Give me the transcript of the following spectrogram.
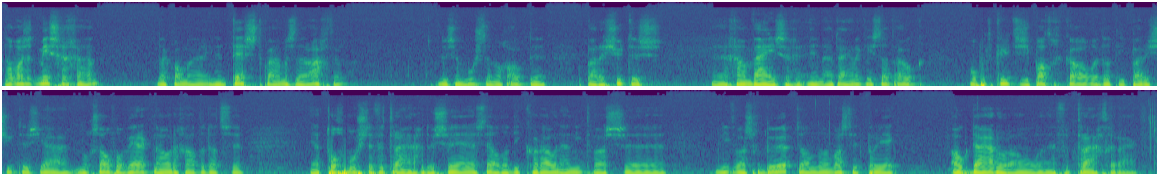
dan was het misgegaan. Daar kwam, in een test kwamen ze daarachter. Dus ze moesten nog ook de parachutes gaan wijzigen. En uiteindelijk is dat ook op het kritische pad gekomen dat die parachutes ja, nog zoveel werk nodig hadden dat ze ja, toch moesten vertragen. Dus eh, stel dat die corona niet was, uh, niet was gebeurd, dan was dit project ook daardoor al uh, vertraagd geraakt.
